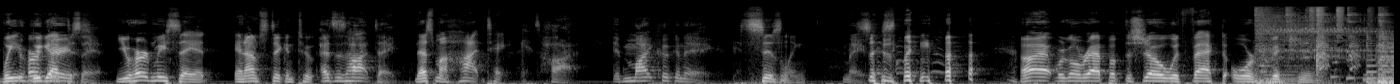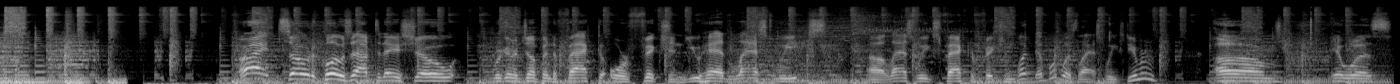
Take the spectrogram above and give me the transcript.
we you heard we got Gary this. say it. You heard me say it, and I'm sticking to it. That's his hot take. That's my hot take. It's hot. It might cook an egg. It's sizzling, Maybe. sizzling. All right, we're gonna wrap up the show with fact or fiction. All right, so to close out today's show, we're going to jump into fact or fiction. You had last week's uh, last week's fact or fiction. What what was last week's? Do you remember? Um, it was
